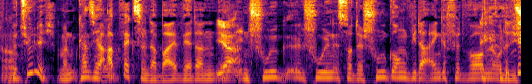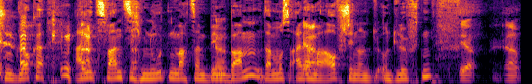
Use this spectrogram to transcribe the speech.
Ja. Natürlich, man kann sich ja, abwechseln dabei. Wer dann Ja. äh, in Schul in Schulen ist doch der Schulgong wieder eingeführt worden oder die Schulglocke. Alle 20 Minuten macht dann Bim Bam, dann muss einer Ja. mal aufstehen und, und lüften. Ja, ja.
